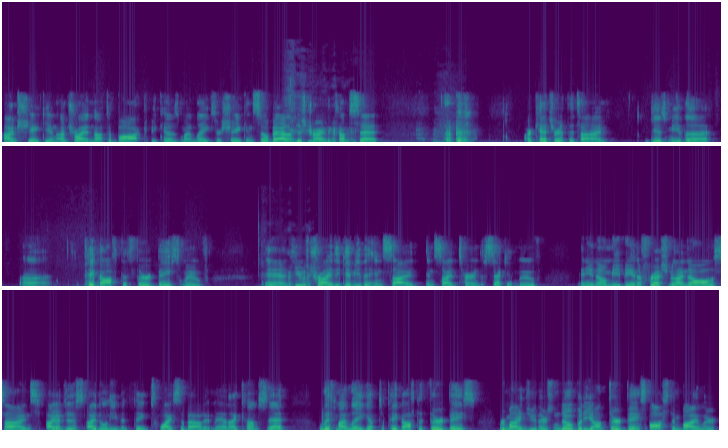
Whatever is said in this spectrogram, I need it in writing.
I'm shaking. I'm trying not to balk because my legs are shaking so bad. I'm just trying to come set. Our catcher at the time gives me the uh, pick off the third base move, and he was trying to give me the inside inside turn, the second move. And you know, me being a freshman, I know all the signs. I just I don't even think twice about it, man. I come set, lift my leg up to pick off the third base. Remind you, there's nobody on third base. Austin Byler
